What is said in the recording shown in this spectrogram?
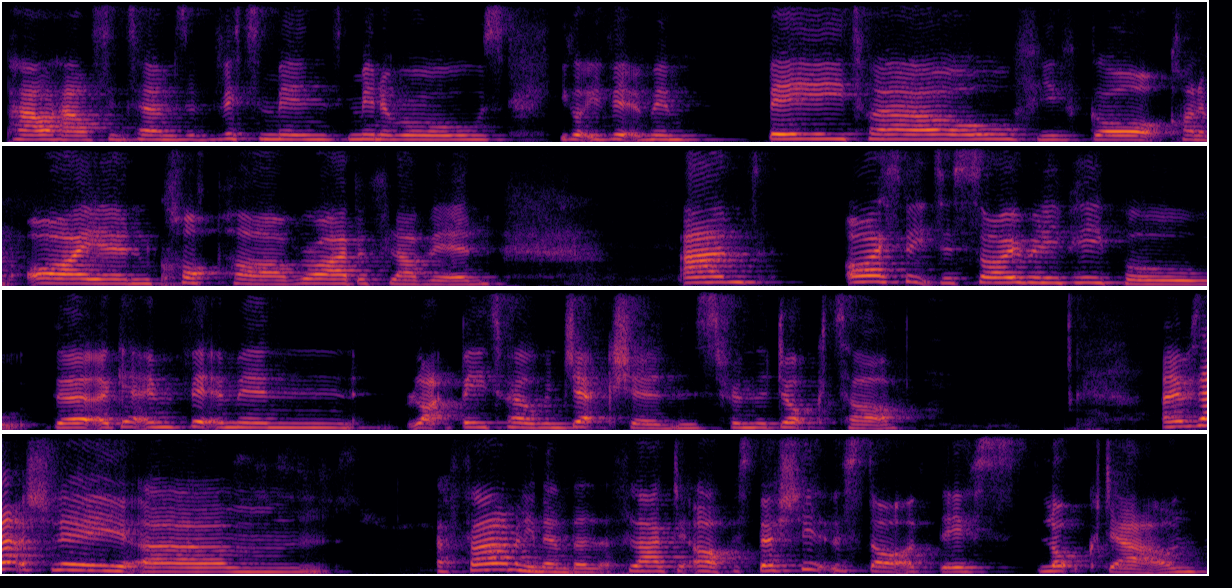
powerhouse in terms of vitamins, minerals. You've got your vitamin B12, you've got kind of iron, copper, riboflavin. And I speak to so many people that are getting vitamin like B12 injections from the doctor. And it was actually um, a family member that flagged it up, especially at the start of this lockdown,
